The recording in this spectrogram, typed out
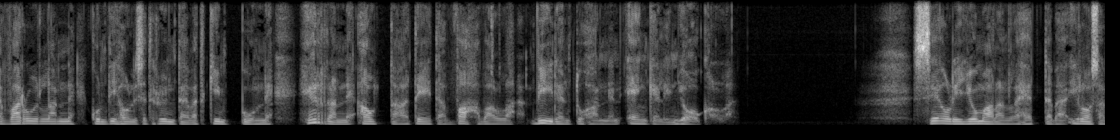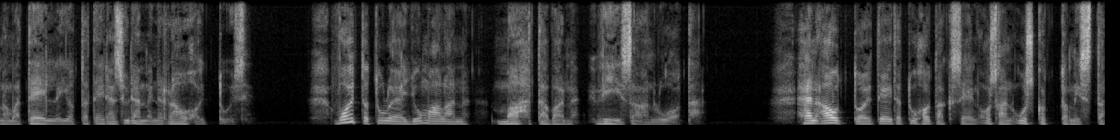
ja varuillanne, kun viholliset ryntäävät kimppuunne, Herranne auttaa teitä vahvalla viiden tuhannen enkelin joukolla. Se oli Jumalan lähettävä ilosanoma teille, jotta teidän sydämenne rauhoittuisi. Voitto tulee Jumalan mahtavan viisaan luota. Hän auttoi teitä tuhotakseen osan uskottomista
